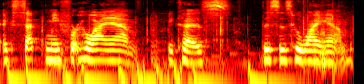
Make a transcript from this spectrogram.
Accept me for who I am because this is who I am.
